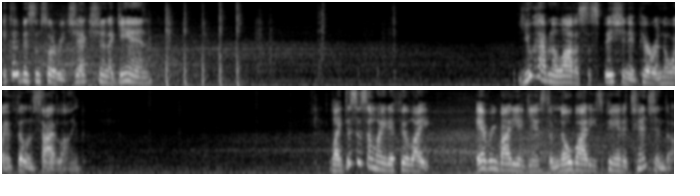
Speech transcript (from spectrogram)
it could have been some sort of rejection. Again, you having a lot of suspicion and paranoia and feeling sidelined. Like this is somebody that feel like everybody against them. Nobody's paying attention though.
